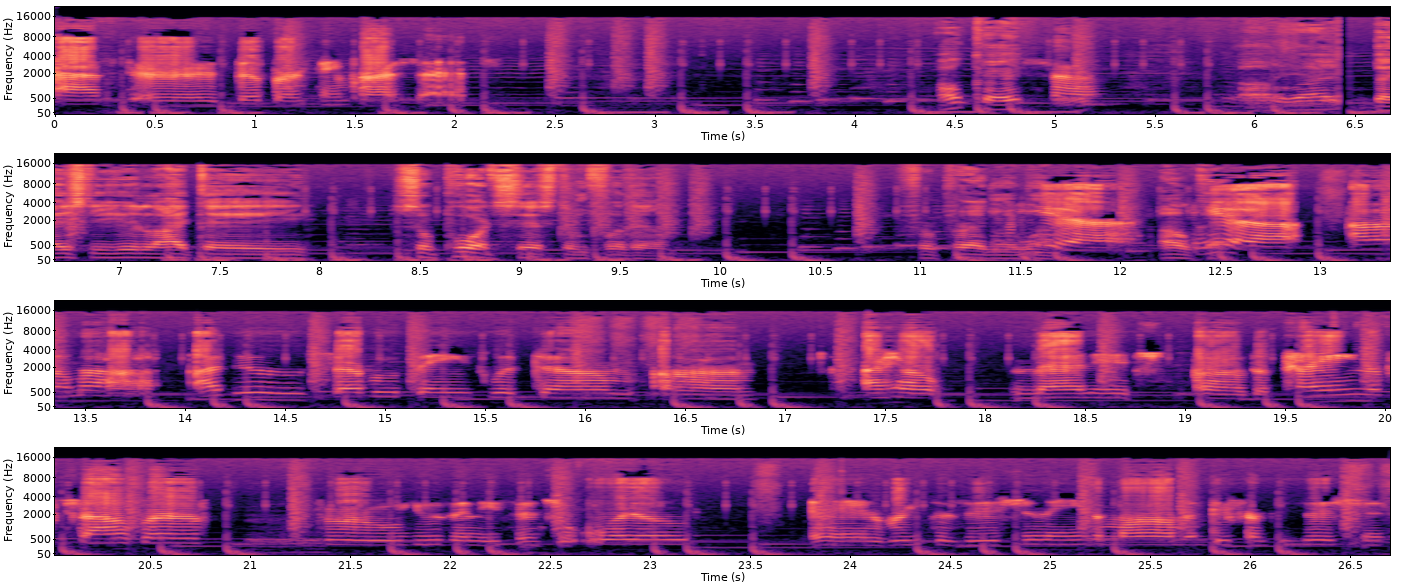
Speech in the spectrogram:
after the birthing process. Okay. So, All right. Basically, you're like a support system for them, for pregnant women. Yeah. Okay. Yeah. Um, I, I do several things with them. Um, I help manage uh, the pain of childbirth through using essential oils and repositioning the mom in different positions.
